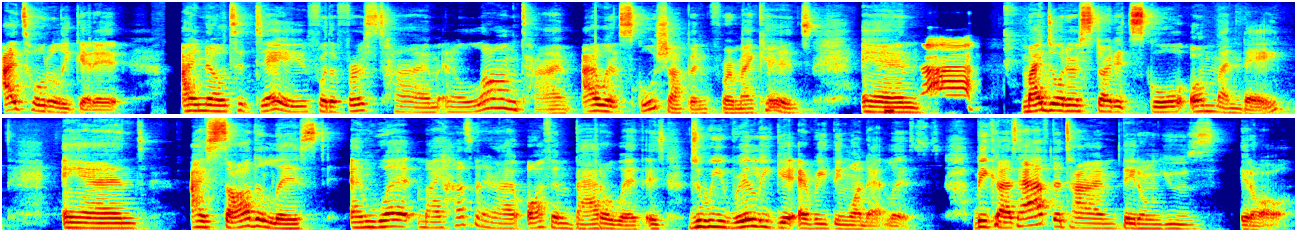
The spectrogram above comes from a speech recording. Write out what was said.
I totally get it. I know today, for the first time in a long time, I went school shopping for my kids. And my daughter started school on Monday. And I saw the list. And what my husband and I often battle with is do we really get everything on that list? Because half the time they don't use it all.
